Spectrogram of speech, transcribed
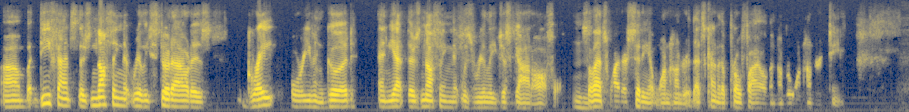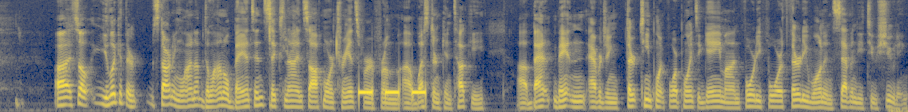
um, but defense, there's nothing that really stood out as great or even good and yet there's nothing that was really just god awful. Mhm. So that's why they're sitting at 100. That's kind of the profile of a number 100 team. Uh, so you look at their starting lineup: Dalano Banton, six nine sophomore transfer from uh, Western Kentucky. Uh, Banton averaging 13.4 points a game on 44, 31, and 72 shooting.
